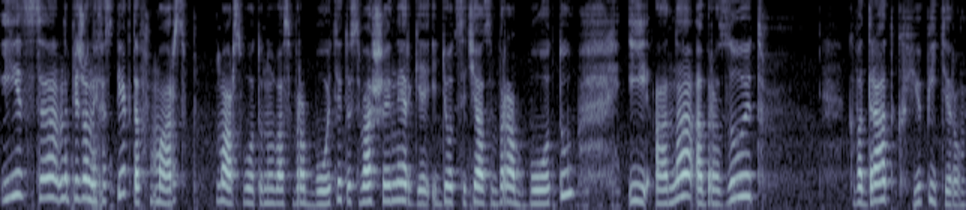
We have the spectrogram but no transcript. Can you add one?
Из напряженных аспектов Марс Марс, вот он у вас в работе, то есть ваша энергия идет сейчас в работу, и она образует квадрат к Юпитеру.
